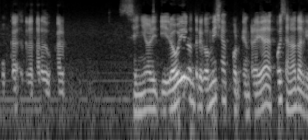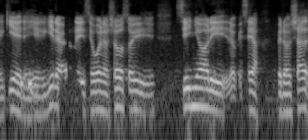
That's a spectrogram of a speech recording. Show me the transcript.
buscar, tratar de buscar seniority. Lo digo entre comillas porque en realidad después se anota el que quiere. Y el que quiere agarrar y dice, bueno, yo soy senior y lo que sea. Pero ya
